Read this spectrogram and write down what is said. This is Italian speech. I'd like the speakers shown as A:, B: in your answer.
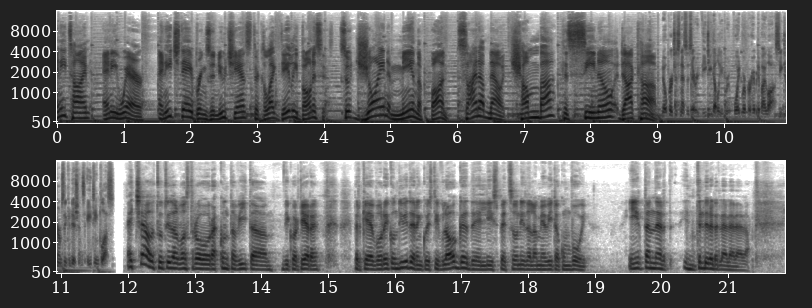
A: anytime, anywhere, and each day brings a new chance to collect daily bonuses. So join me in the fun. Sign up now at ChumbaCasino.com.
B: No purchase necessary. VGW Group. Void were prohibited by law. See terms and conditions. 18 plus.
C: E ciao a tutti dal vostro raccontavita di quartiere, perché vorrei condividere in questi vlog degli spezzoni della mia vita con voi. Internet...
